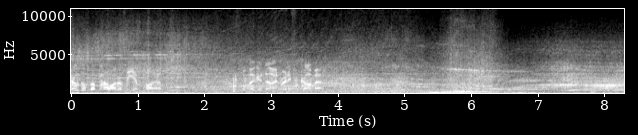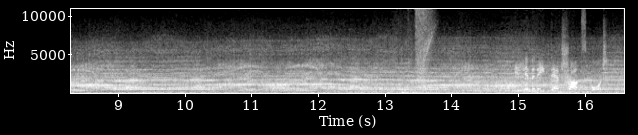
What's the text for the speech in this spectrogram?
Show them the power of the Empire. Omega 9 ready for combat. Eliminate their transport.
